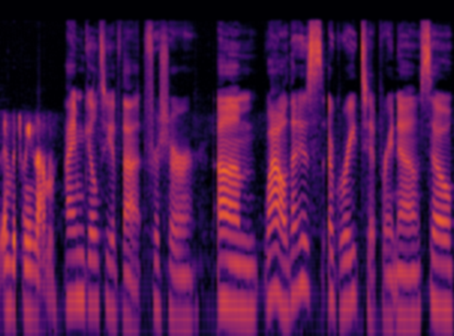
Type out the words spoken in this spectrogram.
in between them. I'm guilty of that for sure. Um, wow, that is a great tip right now. So,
